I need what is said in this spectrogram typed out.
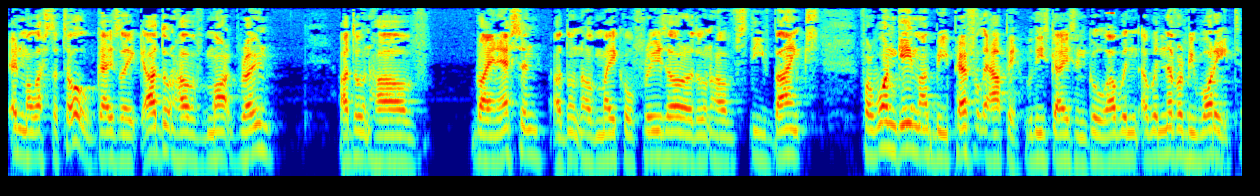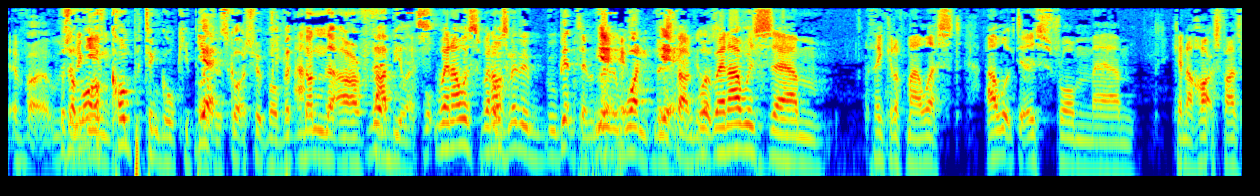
in my list at all, guys like, I don't have Mark Brown, I don't have Ryan Esson, I don't have Michael Fraser, I don't have Steve Banks. For one game, I'd be perfectly happy with these guys in goal. I wouldn't, I would never be worried if uh, it was There's a in lot game. of competent goalkeepers Yeah. in Scottish football, but none that are fabulous. when I was when I was maybe we'll get to it. Yeah, Maybe yeah, one that's yeah. fabulous. when I was um, thinking of my list, I looked at this from um, kind of Hearts fans'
